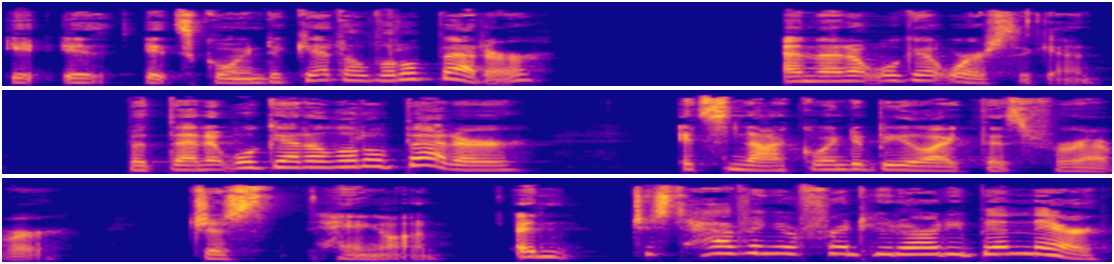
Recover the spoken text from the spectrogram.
it, it, it's going to get a little better and then it will get worse again. But then it will get a little better. It's not going to be like this forever. Just hang on. And just having a friend who'd already been there,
